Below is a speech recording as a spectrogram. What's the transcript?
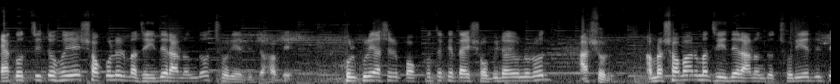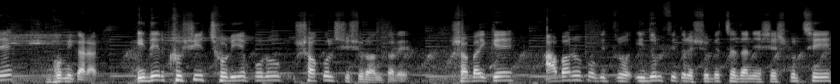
একত্রিত হয়ে সকলের মাঝে ঈদের আনন্দ ছড়িয়ে দিতে হবে। ফুলকুড়ি আসের পক্ষ থেকে তাই সবিনয় অনুরোধ, আসুন, আমরা সবার মাঝে ঈদের আনন্দ ছড়িয়ে দিতে ভূমিকা রাখি। ঈদের খুশি ছড়িয়ে পড়ুক সকল শিশুর অন্তরে। সবাইকে আবারও পবিত্র ঈদুল ফিতরের শুভেচ্ছা জানিয়ে শেষ করছি।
